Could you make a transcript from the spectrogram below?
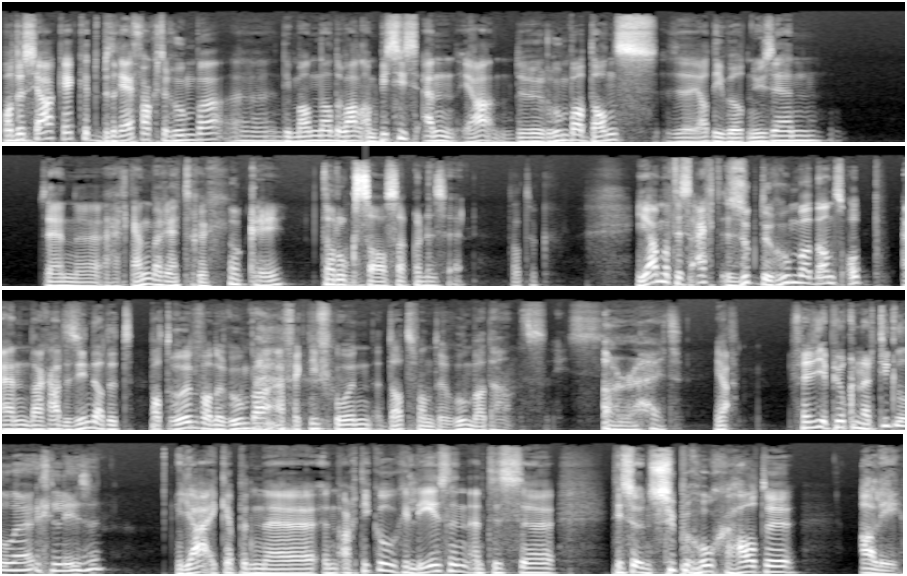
Maar dus ja, kijk, het bedrijf achter Roomba, die man hadden wel ambities. En ja, de Roomba-dans, ja, die wil nu zijn, zijn eh, herkenbaarheid terug. Oké. Dat ook salsa kunnen zijn. Dat ook. Ja, maar het is echt, zoek de Roomba-dans op en dan ga je zien dat het patroon van de Roomba effectief gewoon dat van de Roomba-dans is. Alright. Ja. Freddy, heb je ook een artikel eh, gelezen? Ja, ik heb een, eh, een artikel gelezen en het is, eh, het is een superhoog gehalte... Allee,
